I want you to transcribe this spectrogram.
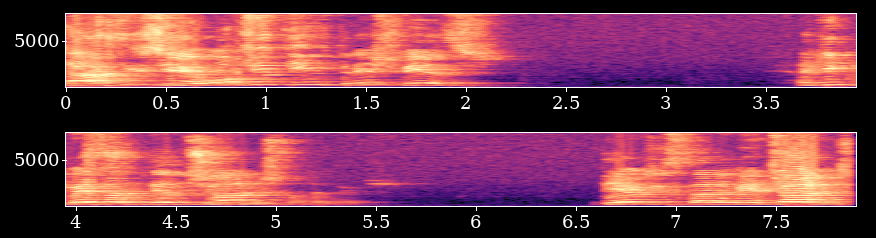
Tarsis é o objetivo, três vezes. Aqui começa a rebelião de Jonas contra Deus. Deus disse claramente: Jonas,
